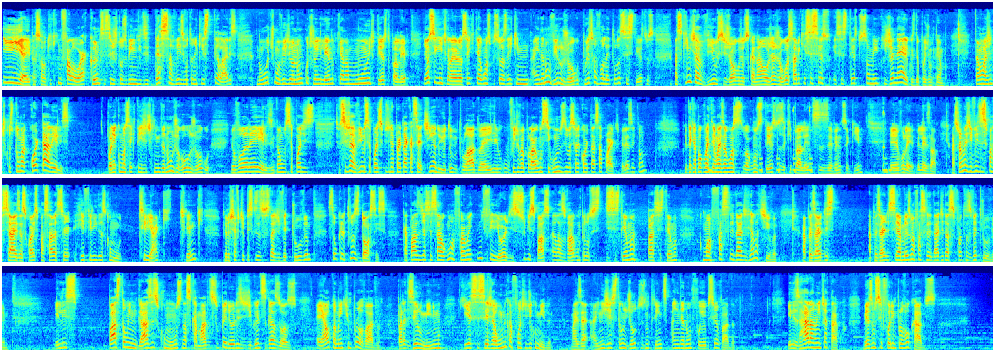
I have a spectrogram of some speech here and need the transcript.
E aí pessoal, aqui quem fala o Arcantes, sejam todos bem-vindos e dessa vez voltando aqui Estelares. No último vídeo eu não continuei lendo porque era muito texto pra ler. E é o seguinte galera, eu sei que tem algumas pessoas aí que ainda não viram o jogo, por isso eu vou ler todos esses textos. Mas quem já viu esses jogos outros canal ou já jogou, sabe que esses textos, esses textos são meio que genéricos depois de um tempo. Então a gente costuma cortar eles. Porém, como eu sei que tem gente que ainda não jogou o jogo, eu vou ler eles. Então você pode se você já viu, você pode simplesmente apertar a casetinha do YouTube pro lado, aí o vídeo vai pular alguns segundos e você vai cortar essa parte, beleza? Então, porque daqui a pouco vai ter mais algumas, alguns textos aqui para ler desses eventos aqui. É, eu vou ler, beleza. As formas de vida espaciais, as quais passaram a ser referidas como Tiriak, Tiriank, pelo chefe de pesquisa da Sociedade Vetruvian, são criaturas dóceis. Capazes de acessar alguma forma inferior de subespaço, elas vagam pelo de sistema para sistema com uma facilidade relativa, apesar de apesar de ser a mesma facilidade das frotas Vetruvian. Eles pastam em gases comuns nas camadas superiores de gigantes gasosos. É altamente improvável, para dizer o mínimo, que esse seja a única fonte de comida, mas a ingestão de outros nutrientes ainda não foi observada. Eles raramente atacam, mesmo se forem provocados.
